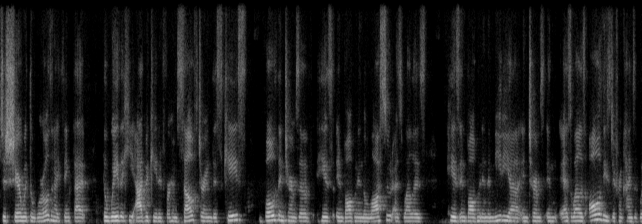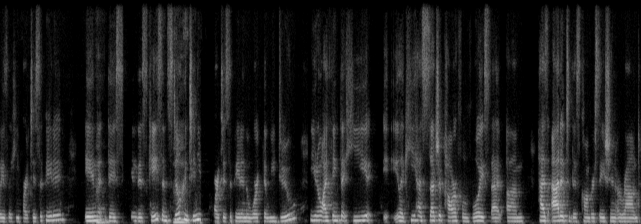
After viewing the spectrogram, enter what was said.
to share with the world. And I think that the way that he advocated for himself during this case, both in terms of his involvement in the lawsuit as well as his involvement in the media in terms in as well as all of these different kinds of ways that he participated in mm-hmm. this in this case and still mm-hmm. Participate in the work that we do. You know, I think that he like he has such a powerful voice that um, has added to this conversation around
